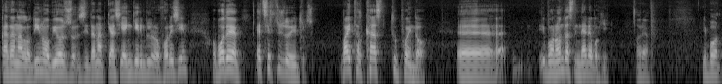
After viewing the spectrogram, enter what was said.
καταναλωτή ο οποίος ζητά να πιάσει έγκυρη πληροφόρηση Οπότε έτσι ήρθε το τίτλο. Vital Cast 2.0. Ε, Υπονοώντα την νέα εποχή. Ωραία. Λοιπόν,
